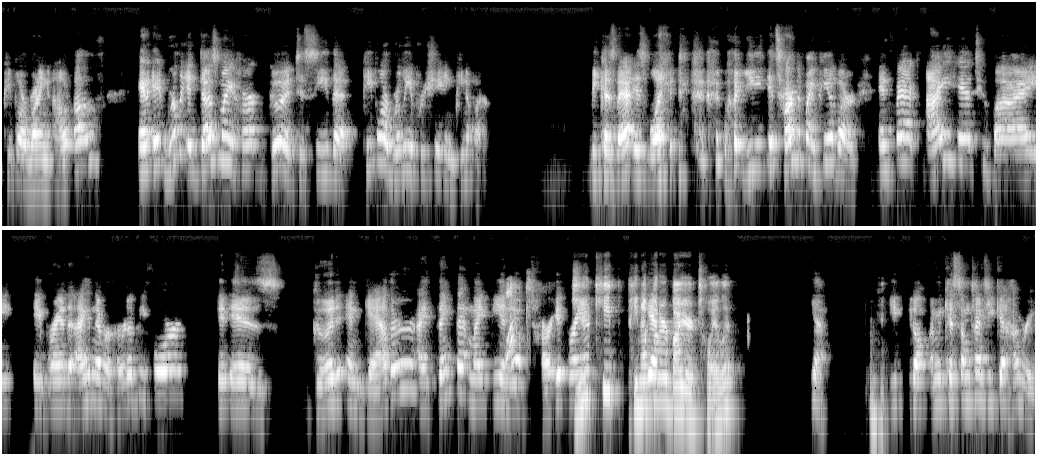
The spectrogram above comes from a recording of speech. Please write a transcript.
people are running out of, and it really it does my heart good to see that people are really appreciating peanut butter because that is what, what you, it's hard to find peanut butter. In fact, I had to buy a brand that I had never heard of before. It is Good and Gather. I think that might be a what? new Target brand. Do you keep peanut yeah. butter by your toilet? Yeah. Okay. You, don't. I mean, because sometimes you get hungry.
